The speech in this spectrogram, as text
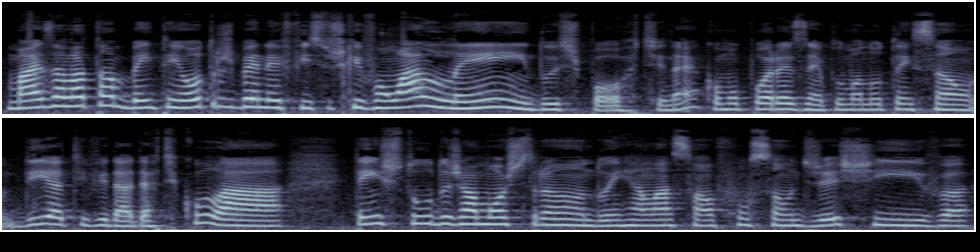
mas ela também tem outros benefícios que vão além do esporte, né? Como, por exemplo, manutenção de atividade articular. Tem estudos já mostrando em relação à função digestiva,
